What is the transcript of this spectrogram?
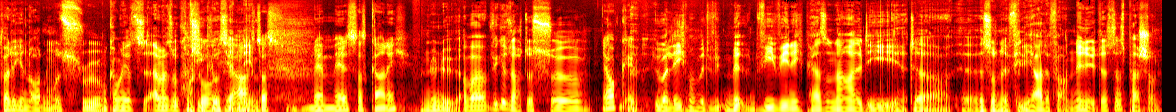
Völlig in Ordnung. Das äh, kann man jetzt einmal so So, kritiklos ja, hinnehmen. ist das, mehr, mehr ist das gar nicht. Nö, nö. Aber wie gesagt, das äh, Ja, okay. überleg mal, mit, wie- mit wie wenig Personal die da äh, so eine Filiale fahren. Nee, nee, das, das passt schon.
